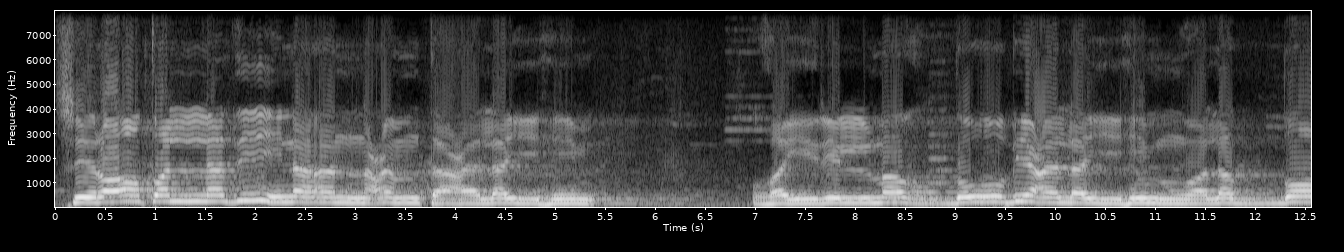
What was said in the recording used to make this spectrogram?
صراط الذين أنعمت عليهم. غير المغضوب عليهم ولا الضالين.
